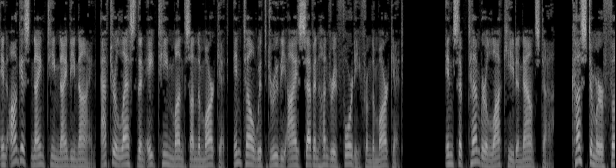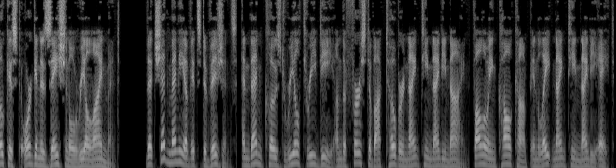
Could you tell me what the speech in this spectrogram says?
In August 1999, after less than 18 months on the market, Intel withdrew the i740 from the market. In September Lockheed announced a «customer-focused organizational realignment» that shed many of its divisions, and then closed Real 3D on 1 October 1999 following Qualcomm in late 1998.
